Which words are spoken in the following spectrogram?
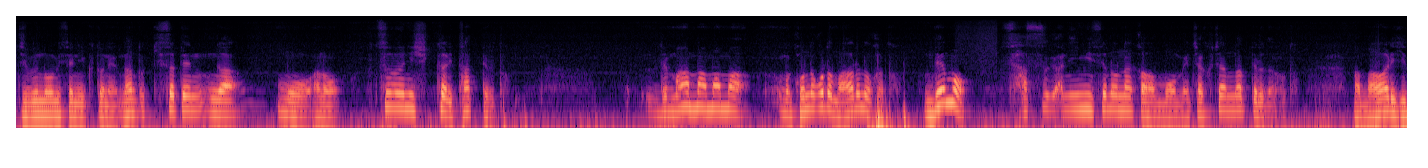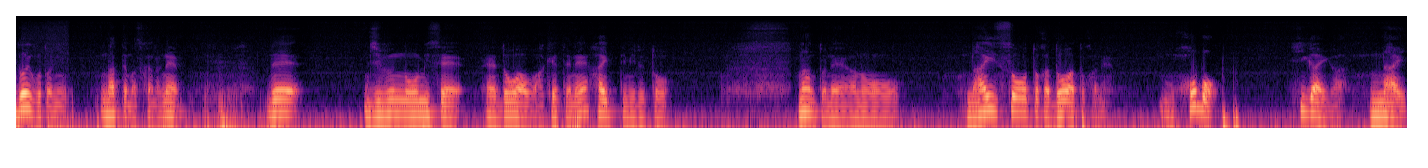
自分のお店に行くとね、なんと喫茶店がもう、あの、普通にしっかり立ってると。で、まあまあまあまあ、まあ、こんなこともあるのかと。でも、さすがに店の中はもうめちゃくちゃになってるだろうと。まあ、周りひどいことになってますからね。で、自分のお店、ドアを開けてね、入ってみると、なんとね、あの、内装とかドアとかね、ほぼ被害がない。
